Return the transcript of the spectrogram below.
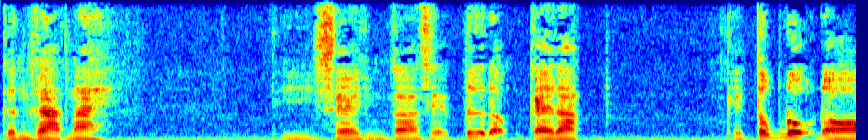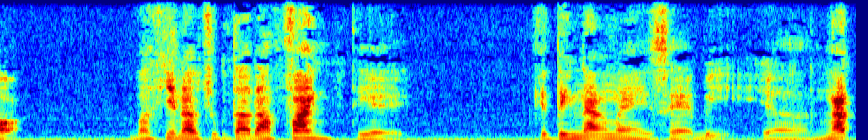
cần gạt này thì xe chúng ta sẽ tự động cài đặt cái tốc độ đó. Và khi nào chúng ta đạp phanh thì cái tính năng này sẽ bị uh, ngắt.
